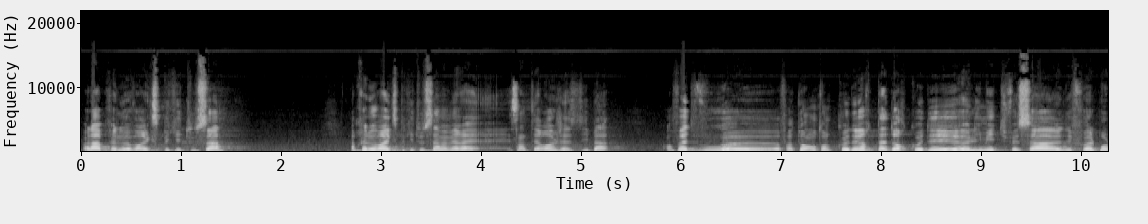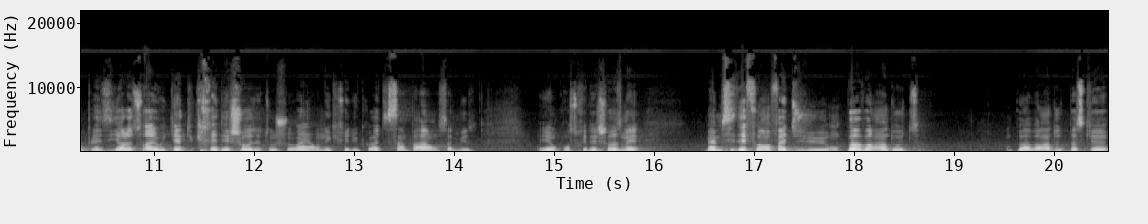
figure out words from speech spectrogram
voilà, après lui avoir expliqué tout ça, après lui avoir expliqué tout ça, ma mère, s'interroge, elle se dit, bah, en fait, vous, euh, enfin toi, en tant que codeur, tu adores coder, euh, limite, tu fais ça des fois pour le plaisir, le soir et le week-end, tu crées des choses et tout. Ouais, on écrit du code, c'est sympa, on s'amuse et on construit des choses, mais même si des fois, en fait, on peut avoir un doute, on peut avoir un doute parce que,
